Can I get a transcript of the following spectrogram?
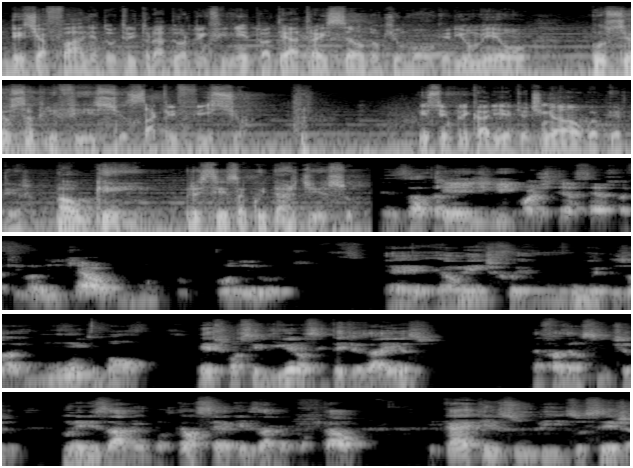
desde a falha do triturador do infinito até a traição do Killmonger e o meu O seu sacrifício. sacrifício. Isso implicaria que eu tinha algo a perder. Alguém precisa cuidar disso. Porque Exatamente. ninguém pode ter acesso àquilo ali, que é algo muito poderoso. É, realmente foi um, um episódio muito bom. Eles conseguiram sintetizar isso, né, fazendo sentido. Quando eles abrem o portal, tem uma cena que eles abrem o portal cai aqueles zumbis, ou seja,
